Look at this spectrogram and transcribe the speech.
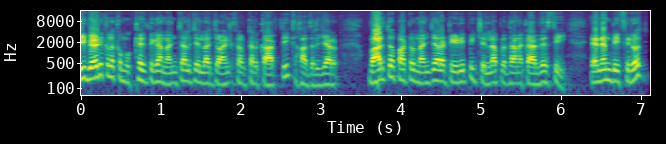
ఈ వేడుకలకు ముఖ్య అతిథిగా నంద్యాల జిల్లా జాయింట్ కలెక్టర్ కార్తీక్ హాజరయ్యారు. వారితో పాటు నంద్యాల టీడీపీ జిల్లా ప్రధాన కార్యదర్శి NMD Firoz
